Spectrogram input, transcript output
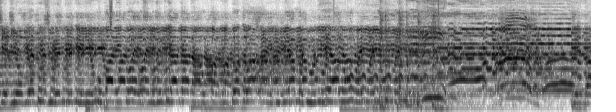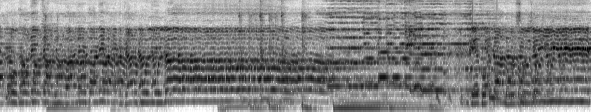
શેઠીઓ કે તું શ્વેતની ટીલી ઉપાડી તો એસી રૂપિયા મારી ચાલુ વાલી વાલી રાખ બોલી કે ગોટા લોચો નહીં?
